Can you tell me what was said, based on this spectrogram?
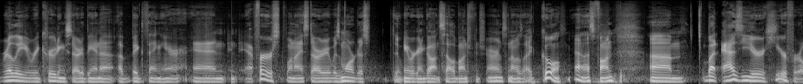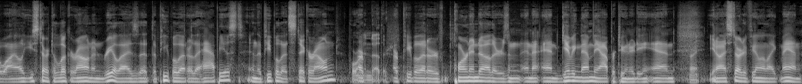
really recruiting started being a, a big thing here. And at first, when I started, it was more just that we were going to go out and sell a bunch of insurance, and I was like, cool, yeah, that's fun. Um, but as you're here for a while, you start to look around and realize that the people that are the happiest and the people that stick around Pouring are, into others. are people that are pouring into others and, and, and giving them the opportunity. And, Right. you know, I started feeling like, man,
